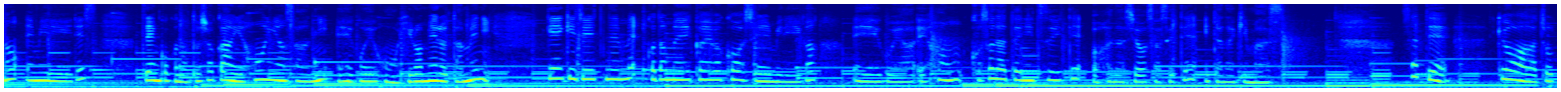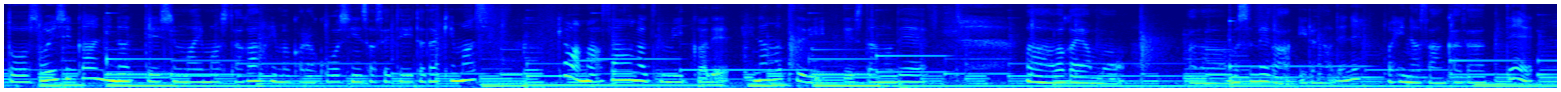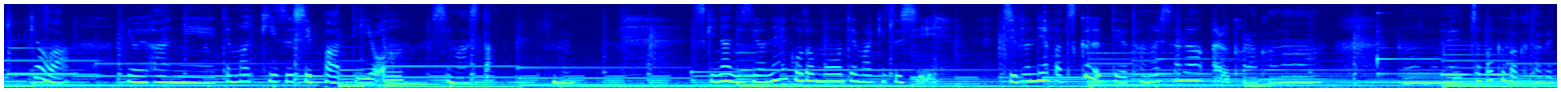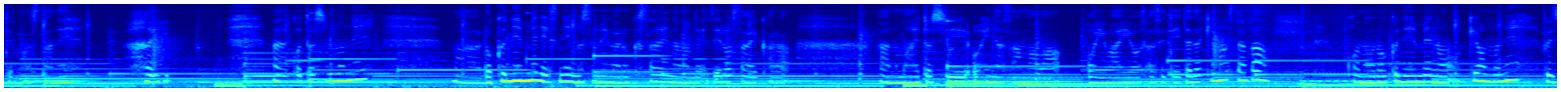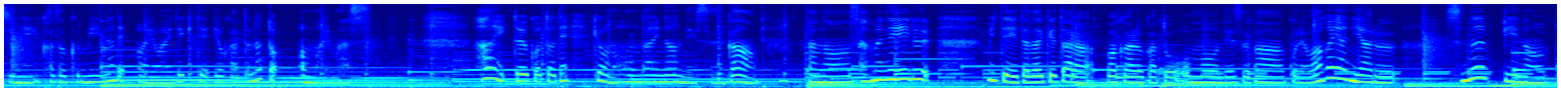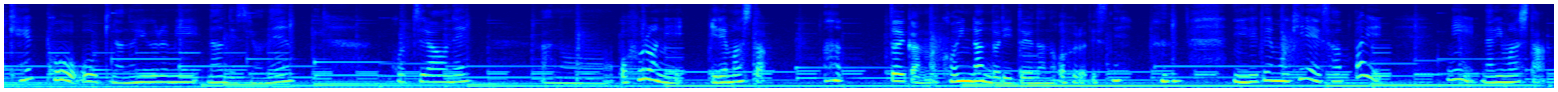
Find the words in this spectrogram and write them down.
のエミリーです。全国の図書館や本屋さんに英語絵本を広めるために現役11年目子ども英会話講師エミリーが英語や絵本子育てについてお話をさせていただきます。さて今日はちょっと遅い時間になってしまいましたが今から更新させていただきます。今日はまあ3月3日でひな祭りでしたのでまあ我が家もあの娘がいるのでねひなさん飾って今日は夕飯に手巻き寿司パーティーをしました。好きなんですよね子供手巻き寿司。自分でやっぱ作るっていう楽しさがあるからかな。もうめっちゃバクバク食べてましたね。はい、まあ、今年もね、まあ、6年目ですね。娘が6歳なので0歳からあの毎年おひな様はさせていただきましたがこの6年目の今日もね無事に家族みんなでお祝いできてよかったなと思います。はいということで今日の本題なんですがあのサムネイル見ていただけたらわかるかと思うんですがこれ我が家にあるスヌーピーの結構大きなぬいぐるみなんですよね。こちらをねあのお風呂に入れました。というか、まあ、コインランドリーという名のお風呂ですね。に入れてもう綺麗さっぱりになりました。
